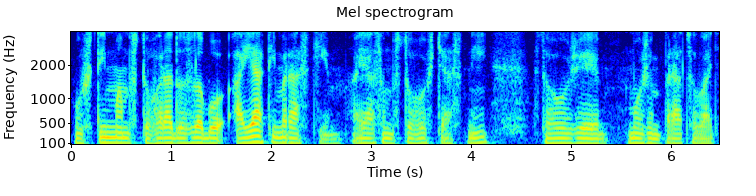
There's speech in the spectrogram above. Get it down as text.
už tým mám z toho radosť, lebo aj ja tým rastiem a ja som z toho šťastný, z toho, že môžem pracovať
